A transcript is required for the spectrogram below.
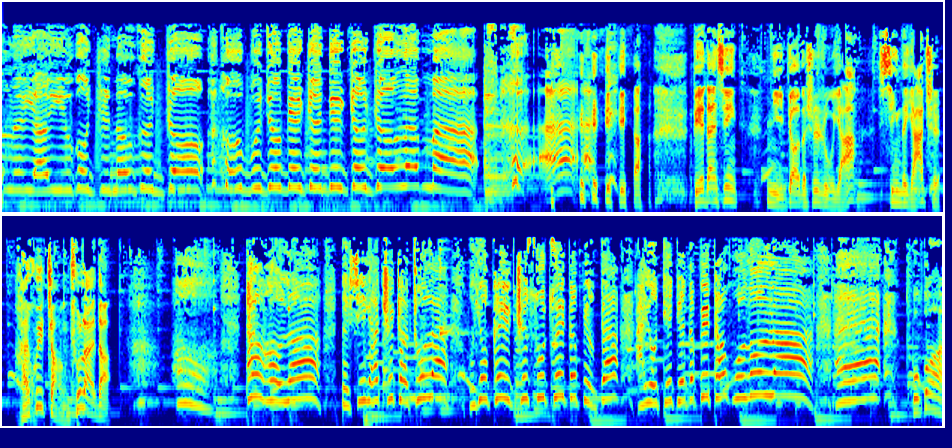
了牙以后只能喝粥，不就变成丁周周了吗？嘿 嘿呀，别担心，你掉的是乳牙，新的牙齿还会长出来的。哦，太好了！等新牙齿长出来，我又可以吃酥脆的饼干，还有甜甜的冰糖葫芦了。哎，不过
